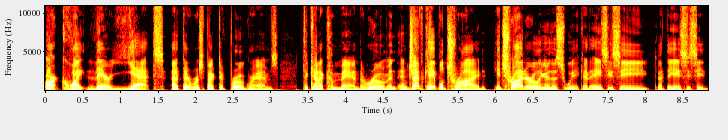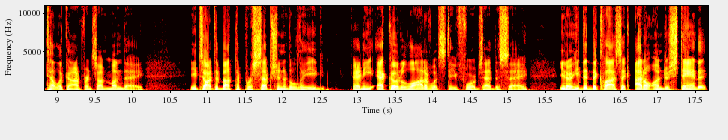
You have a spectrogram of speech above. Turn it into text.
aren't quite there yet at their respective programs to kind of command the room. And, and Jeff Capel tried. He tried earlier this week at ACC at the ACC teleconference on Monday. He talked about the perception of the league, and he echoed a lot of what Steve Forbes had to say. You know, he did the classic "I don't understand it,"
